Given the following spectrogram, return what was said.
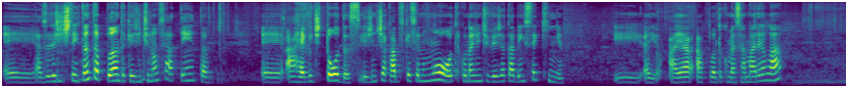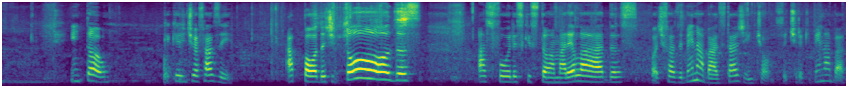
É, às vezes a gente tem tanta planta que a gente não se atenta é, a regra de todas. E a gente acaba esquecendo uma ou outra. Quando a gente vê, já tá bem sequinha. E aí, ó. Aí a, a planta começa a amarelar. Então, o que, que a gente vai fazer? A poda de todas as folhas que estão amareladas. Pode fazer bem na base, tá, gente? Ó, você tira aqui bem na base.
